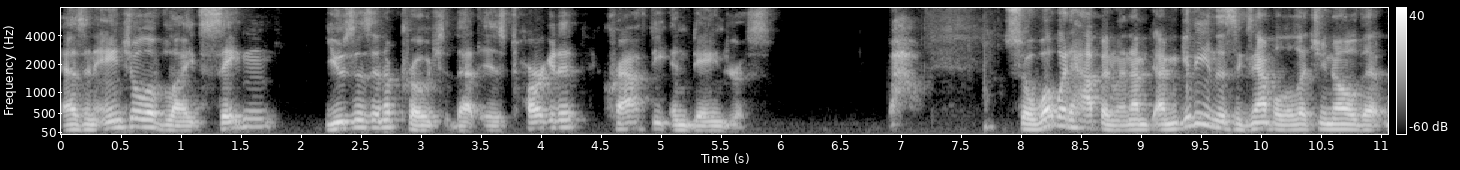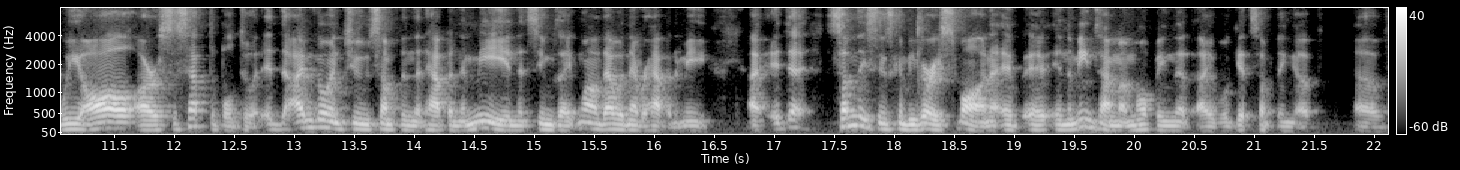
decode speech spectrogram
As an angel of light, Satan uses an approach that is targeted, crafty, and dangerous. Wow. So, what would happen when I'm, I'm giving you this example to let you know that we all are susceptible to it I'm going to something that happened to me, and it seems like, well, that would never happen to me. It, some of these things can be very small. And I, in the meantime, I'm hoping that I will get something of, of,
